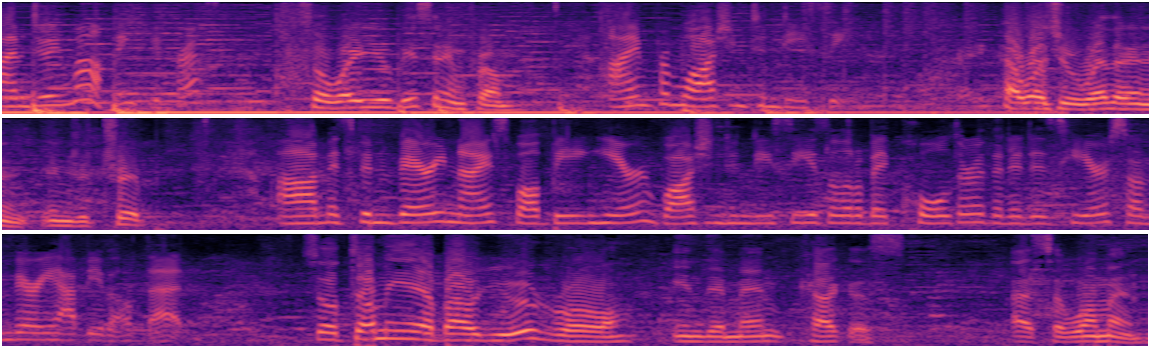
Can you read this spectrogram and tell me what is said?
I'm doing well, thank you for asking. So, where are you visiting from? I'm from Washington, D.C. How was your weather in, in your trip? Um, it's been very nice while being here. Washington, D.C. is a little bit colder than it is here, so I'm very happy about that. So, tell me about your role in the Men's Caucus as a woman.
